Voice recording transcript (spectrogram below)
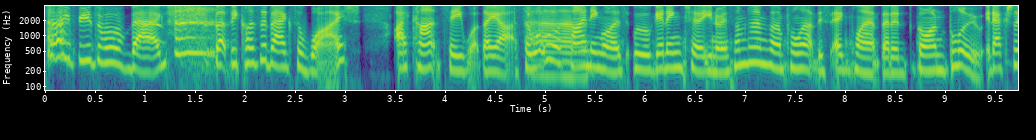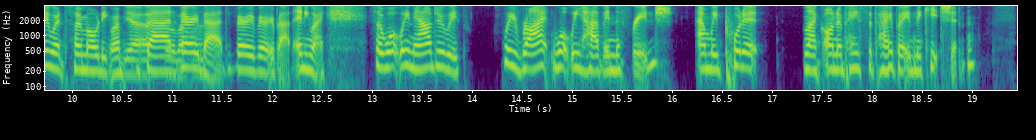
soft reusable bags. But because the bags are white, I can't see what they are. So what we were Ah. finding was we were getting to, you know, sometimes I pull out this eggplant that had gone blue. It actually went so moldy, it went Yeah, bad, very one. bad, very, very bad. Anyway, so what we now do is we write what we have in the fridge and we put it like on a piece of paper in the kitchen.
